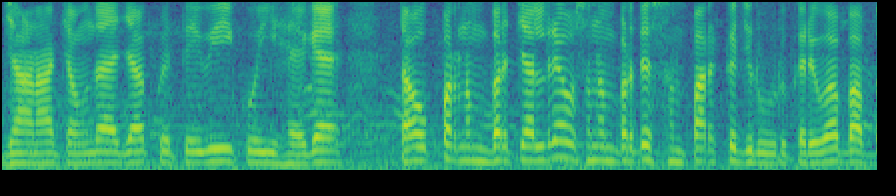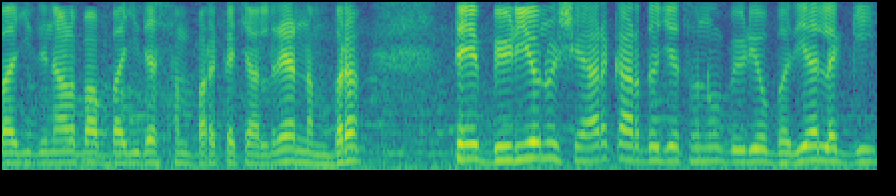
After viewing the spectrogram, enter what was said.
ਜਾਣਾ ਚਾਹੁੰਦਾ ਜਾਂ ਕਿਤੇ ਵੀ ਕੋਈ ਹੈਗਾ ਤਾਂ ਉੱਪਰ ਨੰਬਰ ਚੱਲ ਰਿਹਾ, ਉਸ ਨੰਬਰ ਤੇ ਸੰਪਰਕ ਜ਼ਰੂਰ ਕਰਿਓ। ਆ ਬਾਬਾ ਜੀ ਦੇ ਨਾਲ ਬਾਬਾ ਜੀ ਦਾ ਸੰਪਰਕ ਚੱਲ ਰਿਹਾ ਨੰਬਰ। ਤੇ ਵੀਡੀਓ ਨੂੰ ਸ਼ੇਅਰ ਕਰ ਦਿਓ ਜੇ ਤੁਹਾਨੂੰ ਵੀਡੀਓ ਵਧੀਆ ਲੱਗੀ,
